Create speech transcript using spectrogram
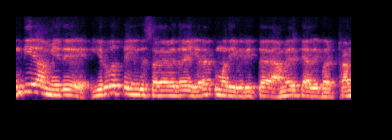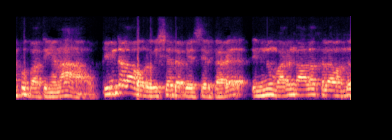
இந்தியா மீது 25% சதவீத இறக்குமதி விதித்த அமெரிக்க அதிபர் ட்ரம்ப் பாத்தீங்கன்னா கிண்டலா ஒரு விஷயத்த பேசியிருக்காரு. இன்னும் வருங்காலத்துல வந்து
